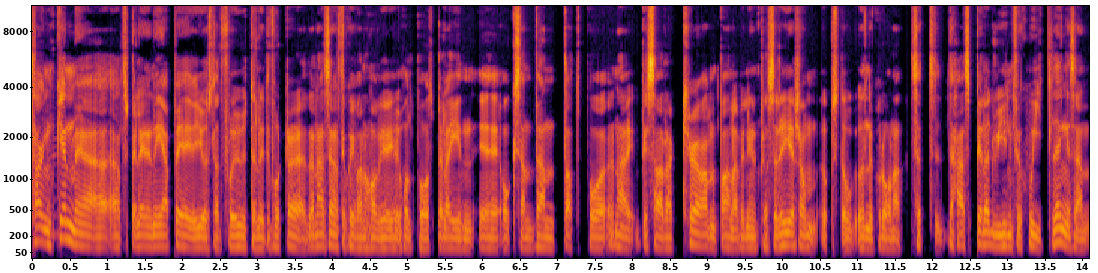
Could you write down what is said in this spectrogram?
tanken med att spela in en EP är ju just att få ut det lite fortare. Den här senaste skivan har vi hållit på att spela in eh, och sen väntat på den här bisarra kön på alla vinylpresserier som uppstod under corona. Så att det här spelade vi in för skitlänge sedan.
